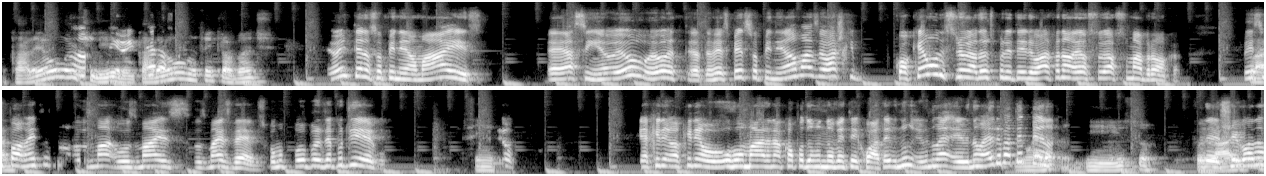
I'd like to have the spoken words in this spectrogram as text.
O cara é o artilheiro, o cara é o centroavante. Eu entendo a sua opinião, mas. É assim, eu, eu, eu, eu respeito a sua opinião, mas eu acho que qualquer um desses jogadores poderia ter ido lá e falar, não, eu, eu assumo uma bronca. Principalmente claro. os, os, mais, os mais velhos, como por exemplo o Diego. Sim. Entendeu? É que, nem, que nem o Romário na Copa do Mundo 94. Ele não, ele não, é, ele não é de bater não pênalti. Isso. Foi chegou na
